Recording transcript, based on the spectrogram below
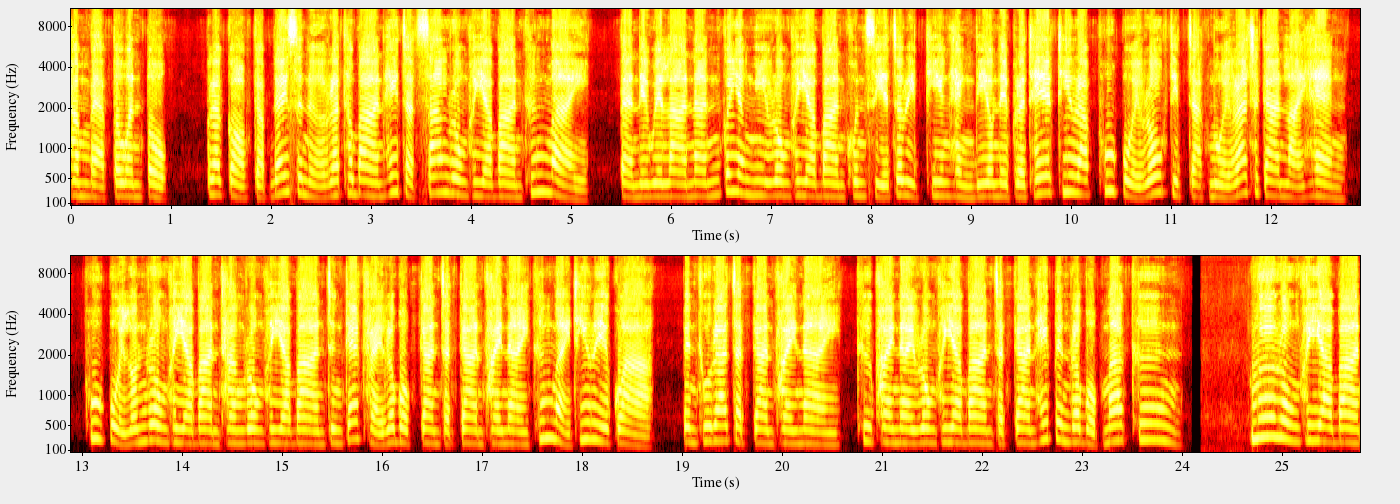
ธรรมแบบตะวันตก ประกอบกับได้เสนอรัฐบาลให้จัดสร้างโรงพยาบาลขึ้นใหม่ แต่ในเวลานั้นก็ยังมีโรงพยาบาลคนเสียจริตเพียงแห่งเดียวในประเทศที่รับผู้ป่วยโรคจิตจากหน่วยราชการหลายแห่ง ผู้ป่วยล้นโรงพยาบาลทางโรงพยาบาลจึงแก้ไขระบบการจัดการภายในขึ้นใหม่ที่เรียกว่า เป็นธุระจัดการภายใน คือภายในโรงพยาบาลจัดการให้เป็นระบบมากขึ้น เมื่อโรงพยาบาล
